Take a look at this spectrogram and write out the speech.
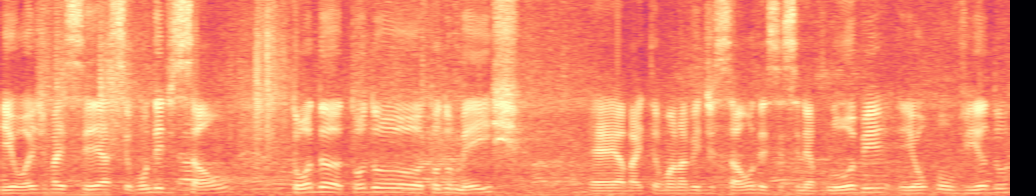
E hoje vai ser a segunda edição, todo, todo, todo mês é, vai ter uma nova edição desse Cineclube e eu convido,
